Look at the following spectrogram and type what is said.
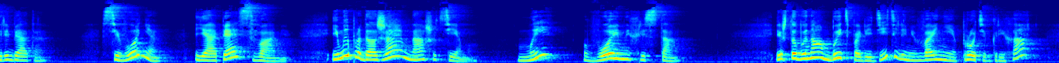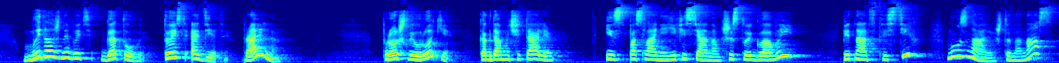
Здравствуйте, ребята! Сегодня я опять с вами, и мы продолжаем нашу тему. Мы – воины Христа. И чтобы нам быть победителями в войне против греха, мы должны быть готовы, то есть одеты. Правильно? Прошлые уроки, когда мы читали из послания Ефесянам 6 главы, 15 стих, мы узнали, что на нас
